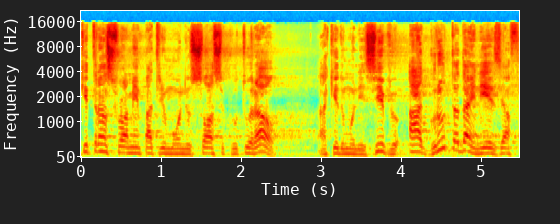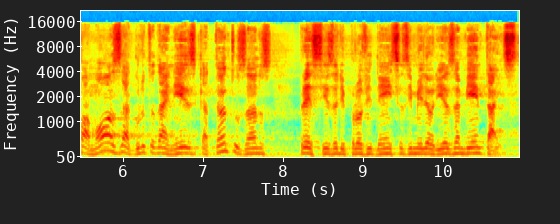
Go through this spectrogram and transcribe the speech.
que transforma em patrimônio sociocultural aqui do município a Gruta da Inês, a famosa Gruta da Inês que há tantos anos precisa de providências e melhorias ambientais.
